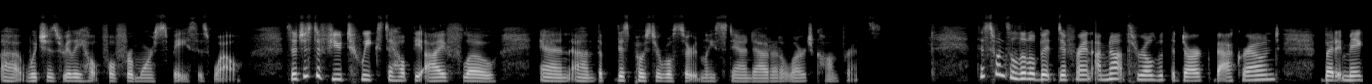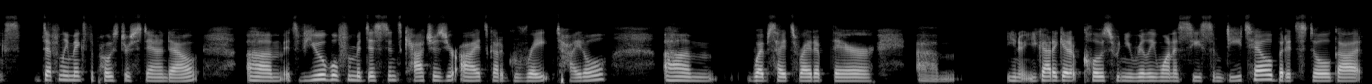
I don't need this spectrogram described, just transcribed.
uh, which is really helpful for more space as well. So just a few tweaks to help the eye flow, and um, the, this poster will certainly stand out at a large conference. This one's a little bit different. I'm not thrilled with the dark background, but it makes definitely makes the poster stand out. Um, it's viewable from a distance, catches your eye. It's got a great title. Um, website's right up there. Um, you know, you got to get up close when you really want to see some detail, but it's still got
